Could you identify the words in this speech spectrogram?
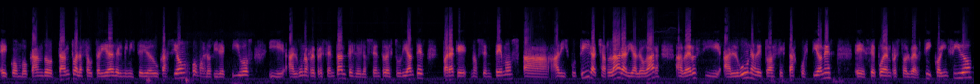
eh, convocando tanto a las autoridades del Ministerio de Educación como a los directivos y algunos representantes de los centros de estudiantes para que nos sentemos a, discutir, a charlar, a dialogar, a ver si algunas de todas estas cuestiones eh, se pueden resolver. Sí, coincido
